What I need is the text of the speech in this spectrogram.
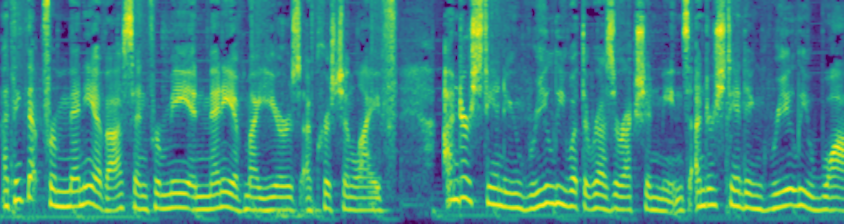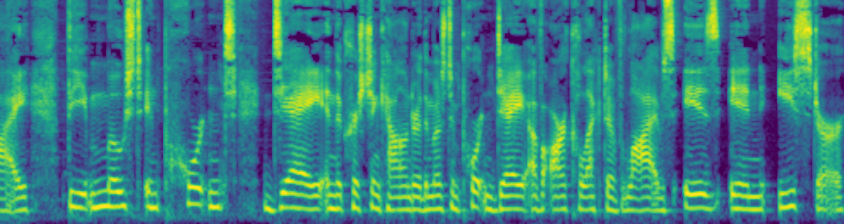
I think that for many of us, and for me in many of my years of Christian life, understanding really what the resurrection means, understanding really why the most important day in the Christian calendar, the most important day of our collective lives is in Easter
